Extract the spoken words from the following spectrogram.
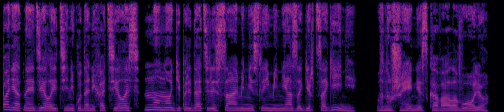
Понятное дело, идти никуда не хотелось, но ноги предатели сами несли меня за герцогиней. Внушение сковало волю.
